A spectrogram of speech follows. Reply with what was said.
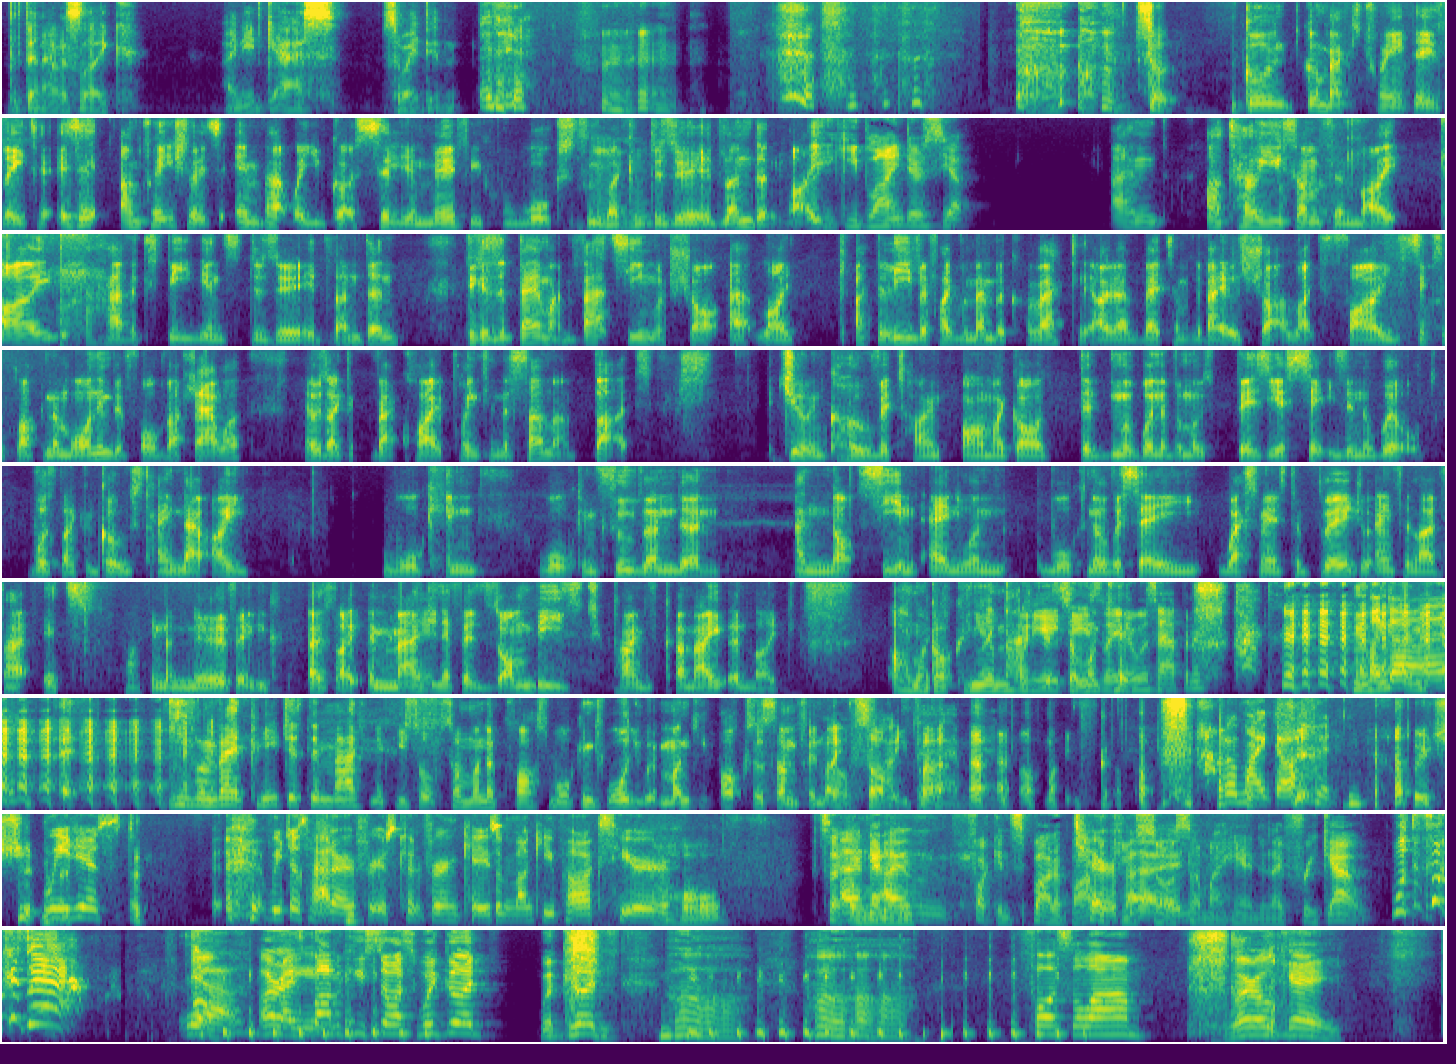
but then I was like, I need gas, so I didn't. So going going back to 28 days later, is it? I'm pretty sure it's in that where you've got Cillian Murphy who walks through like a Mhm. deserted London, right? Peaky Blinders, yep. And I'll tell you something, right? I have experienced deserted London because bear in mind that scene was shot at like I believe if I remember correctly, I read something about it, it was shot at like five, six o'clock in the morning before rush hour. It was like that quiet point in the summer. But during COVID time, oh my god, the one of the most busiest cities in the world was like a ghost town. Now I walking walking through London, and not seeing anyone walking over, say, Westminster Bridge or anything like that, it's fucking unnerving. As like, imagine if the zombies kind of come out and like, oh my god, can you Like imagine 28 if someone days later came, was happening. Oh my god. even then, can you just imagine if you saw someone across walking toward you with monkeypox or something? Like, Oh, sorry, but that, oh my god, Oh, oh my god. oh shit, We man. just we just had our first confirmed case of monkeypox here. Oh, It's like I And I'm fucking spot of barbecue terrified. sauce on my hand and I freak out. What the fuck is that? yeah. Oh, all right, barbecue sauce. We're good. We're good. Oh, oh. False alarm. We're okay.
